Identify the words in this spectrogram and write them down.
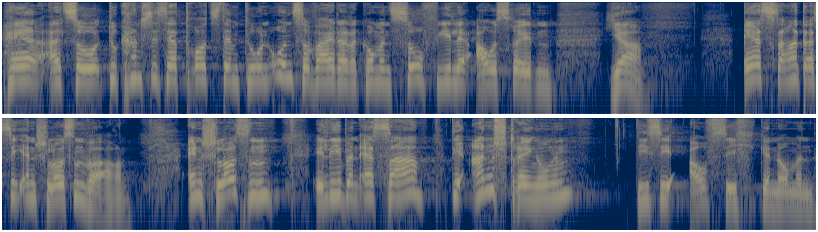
Herr, also du kannst es ja trotzdem tun und so weiter. Da kommen so viele Ausreden. Ja, er sah, dass sie entschlossen waren. Entschlossen, ihr Lieben, er sah die Anstrengungen, die sie auf sich genommen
